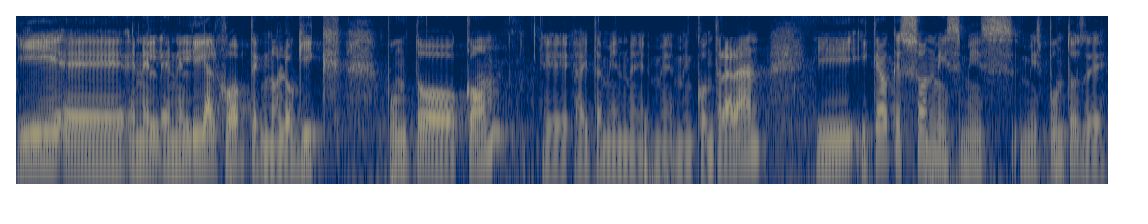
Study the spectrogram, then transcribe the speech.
Y eh, en, el, en el Legal Hub, tecnologeek.com eh, ahí también me, encontrarán. Y, creo que esos son mis, mis, mis puntos de,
